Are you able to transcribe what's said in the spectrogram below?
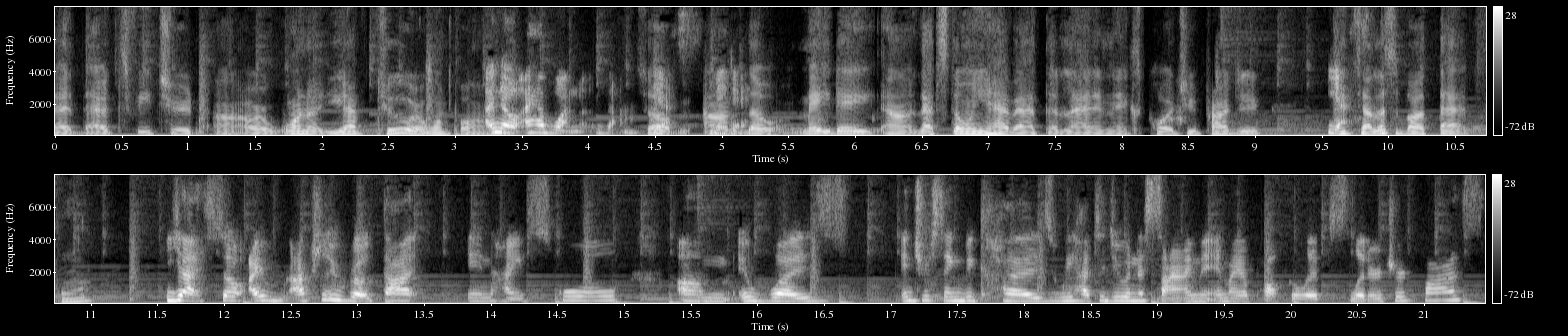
that that's featured, uh, or one. You have two or one poem? I know I have one of them. So yes, um, Mayday. the Mayday, uh, that's the one you have at the Latinx Poetry Project. Yeah. Tell us about that poem. Yeah. So I actually wrote that in high school. Um, it was interesting because we had to do an assignment in my apocalypse literature class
